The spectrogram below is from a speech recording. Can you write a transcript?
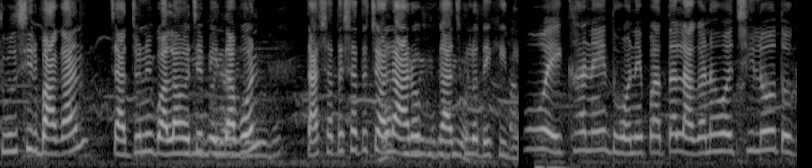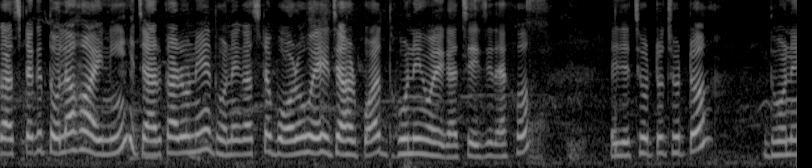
তুলসীর বাগান, যার জন্যই বলা হয়েছে বৃন্দাবন। তার সাথে সাথে চলো আরও গাছগুলো দেখিয়ে এখানে ধনে পাতা লাগানো হয়েছিল, তো গাছটাকে তোলা হয়নি। যার কারণে ধনে গাছটা বড় হয়ে যাওয়ার পর ধনে হয়ে গেছে। এই যে দেখো, এই যে ছোট ছোট ধনে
